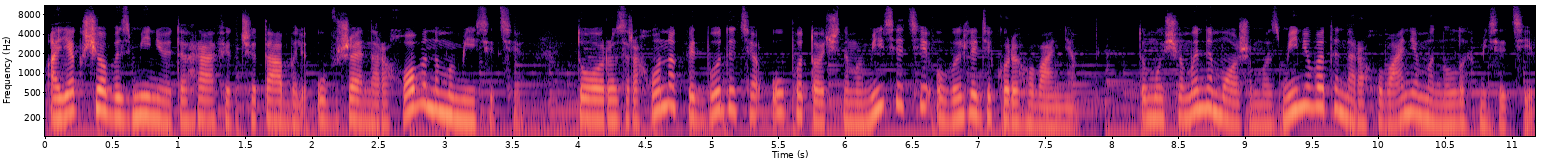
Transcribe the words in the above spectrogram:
А якщо ви змінюєте графік чи табель у вже нарахованому місяці, то розрахунок відбудеться у поточному місяці у вигляді коригування, тому що ми не можемо змінювати нарахування минулих місяців.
